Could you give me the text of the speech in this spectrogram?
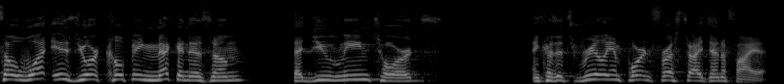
So, what is your coping mechanism? that you lean towards, and because it's really important for us to identify it.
